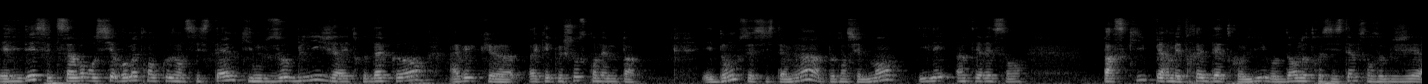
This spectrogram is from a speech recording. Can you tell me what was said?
Et l'idée, c'est de savoir aussi remettre en cause un système qui nous oblige à être d'accord avec, euh, quelque chose qu'on n'aime pas. Et donc, ce système-là, potentiellement, il est intéressant. Parce qu'il permettrait d'être libre dans notre système sans obliger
